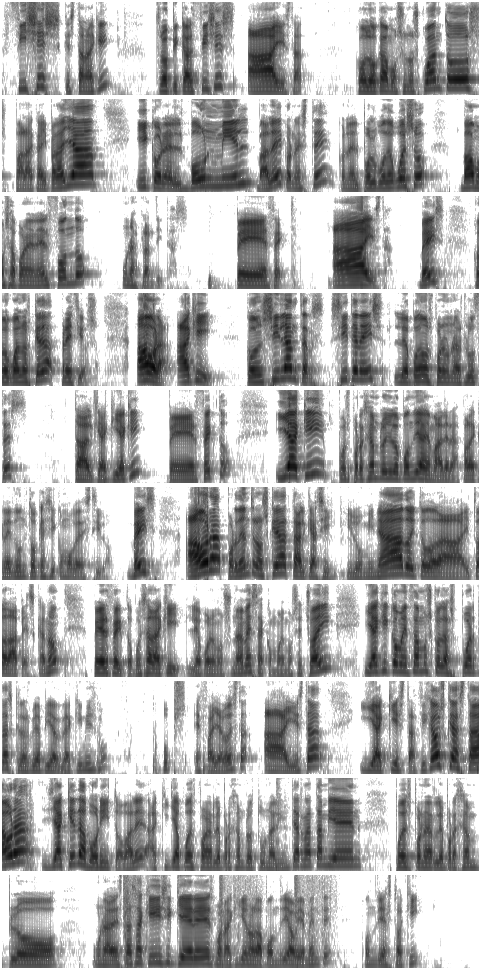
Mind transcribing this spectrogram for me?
fishes, que están aquí. Tropical Fishes, ahí está. Colocamos unos cuantos, para acá y para allá Y con el Bone Meal, ¿vale? Con este, con el polvo de hueso Vamos a poner en el fondo unas plantitas. Perfecto, ahí está. ¿Veis? Con lo cual nos queda precioso. Ahora, aquí, con Sea Lanterns Si tenéis, le podemos poner unas luces. Tal que aquí, aquí, perfecto y aquí, pues por ejemplo yo lo pondría de madera Para que le dé un toque así como que de estilo. ¿Veis? Ahora por dentro nos queda tal que así Iluminado y toda, la, y toda la pesca, ¿no? Perfecto, pues ahora aquí le ponemos una mesa Como hemos hecho ahí Y aquí comenzamos con las puertas Que las voy a pillar de aquí mismo. Ups, he fallado esta, ahí está Y aquí está, fijaos que hasta ahora ya queda bonito, ¿vale? Aquí ya puedes ponerle, por ejemplo, tú una linterna también Puedes ponerle, por ejemplo, una de estas aquí si quieres. Bueno, aquí yo no la pondría, obviamente. Pondría esto aquí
